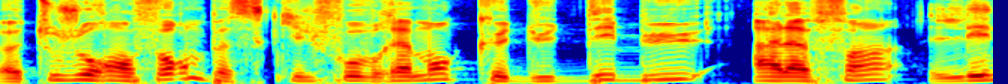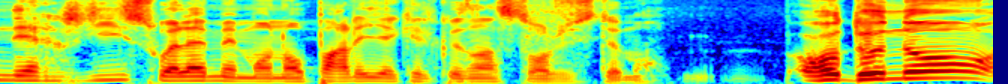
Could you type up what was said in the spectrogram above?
euh, toujours en forme Parce qu'il faut vraiment que du début à la fin, l'énergie soit la même. On en parlait il y a quelques instants, justement. en donnant,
